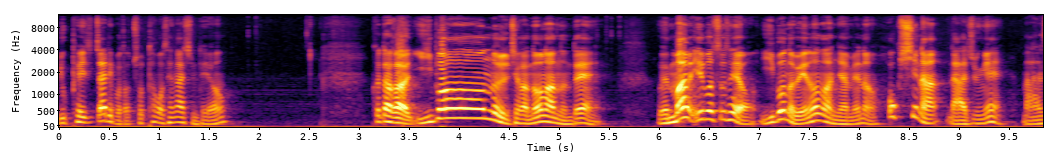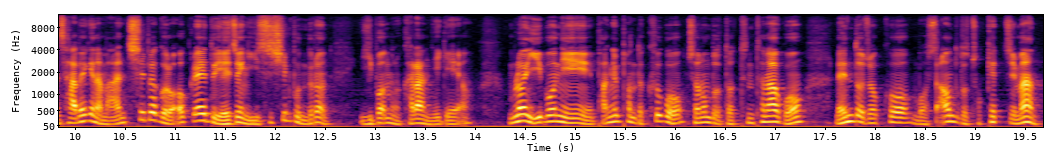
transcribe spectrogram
6페이지짜리보다 좋다고 생각하시면 돼요. 그다가 2번을 제가 넣어놨는데 웬만하면 1번 쓰세요. 2번은 왜 넣어놨냐면 혹시나 나중에 1400이나 1700으로 업그레이드 예정이 있으신 분들은 2번으로 가라는 얘기예요. 물론 2번이 방열판도 크고 전원보다 더 튼튼하고 랜더 좋고 뭐 사운드도 좋겠지만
